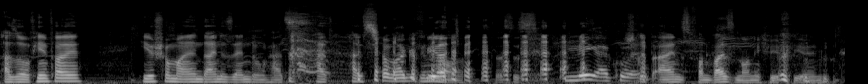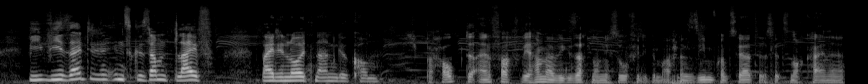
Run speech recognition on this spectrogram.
also auf jeden Fall hier schon mal in deine Sendung hat hat hat's schon mal geführt. Genau. Das ist Mega cool. Schritt 1 von weiß noch nicht wie vielen. Wie, wie seid ihr denn insgesamt live bei den Leuten angekommen? Behaupte einfach, wir haben ja wie gesagt noch nicht so viele gemacht. Also sieben Konzerte ist jetzt noch keine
